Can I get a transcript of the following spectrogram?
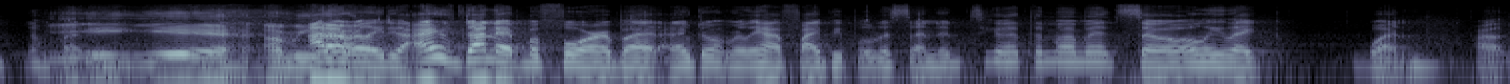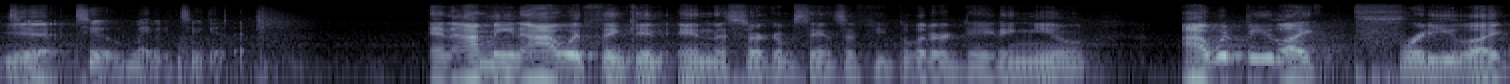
Nobody. Yeah, I mean, I don't really do. That. I've done it before, but I don't really have five people to send it to at the moment. So only like one, probably two, Yeah. two, maybe two get it. And I mean, I would think in, in the circumstance of people that are dating you, I would be like pretty like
